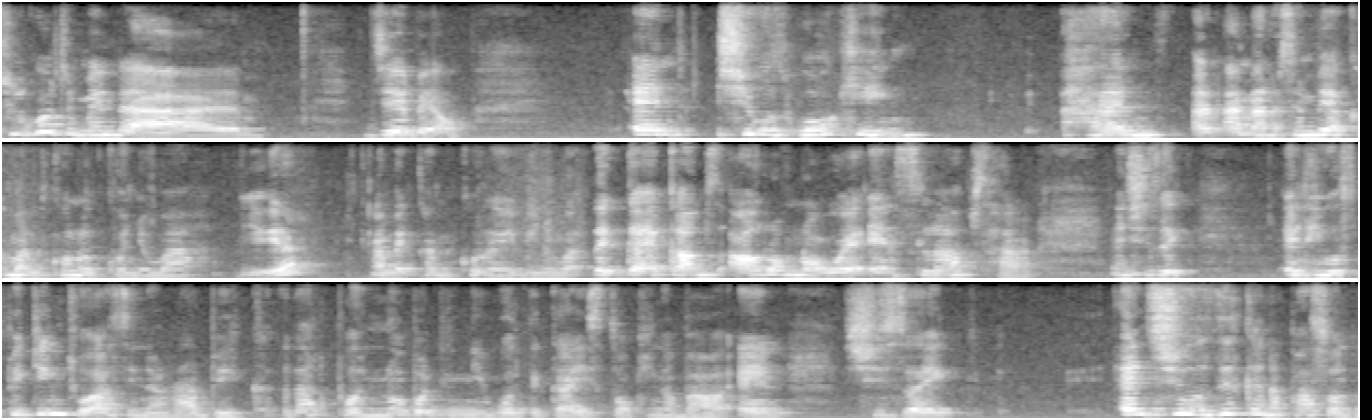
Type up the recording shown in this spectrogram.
to Tulikuwa tumeenda um, Jebel, and she was walking hands anatembea kama mikono iko nyuma yeah? Ameka mikono hivi nyuma the guy comes out of nowhere and slaps her. And she's like and he was speaking to us in arabic. At that point nobody knew what the guy is talking about. And she's like and she was this kind of person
